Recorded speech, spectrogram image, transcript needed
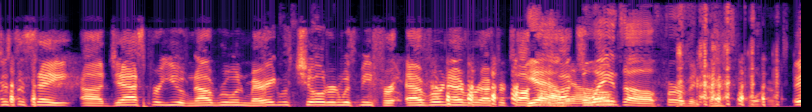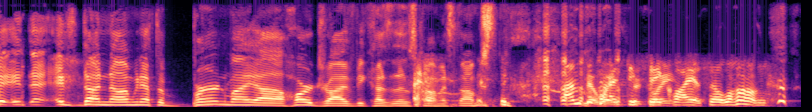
just to say, uh, Jasper, you have now ruined Married with Children with me forever and ever after talking Yeah, about Trump. Dwayne's a fervent Trump supporter. It, it, it's done now. I'm going to have to burn my uh, hard drive because of those comments. No, I'm just. I'm No, wait, surprised you so stayed quiet so long.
